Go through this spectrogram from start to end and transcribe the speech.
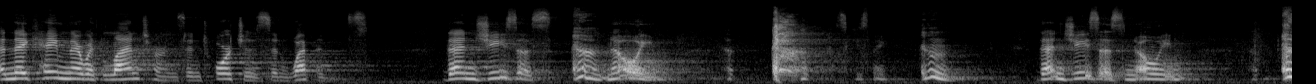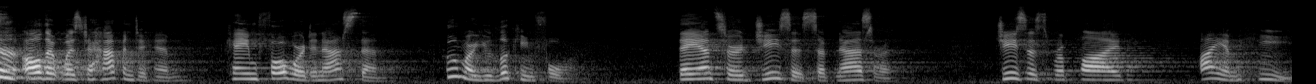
and they came there with lanterns and torches and weapons. Then Jesus, knowing, excuse me, then Jesus, knowing all that was to happen to him, came forward and asked them, Whom are you looking for? They answered, Jesus of Nazareth. Jesus replied, I am he.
